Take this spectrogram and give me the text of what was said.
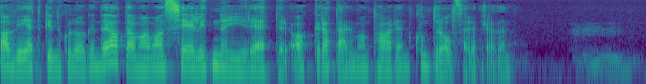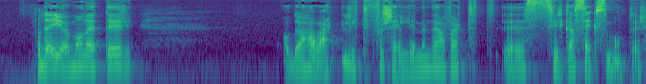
da vet gynekologen det, at da må man se litt nøyere etter akkurat der man tar den kontrollcelleprøven. Og det gjør man etter og Det har vært litt forskjellig, men det har vært eh, ca. seks måneder.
